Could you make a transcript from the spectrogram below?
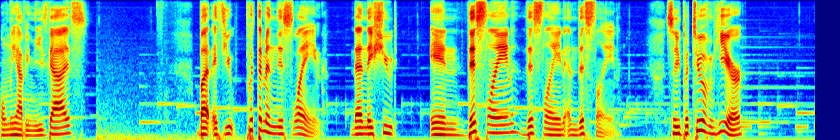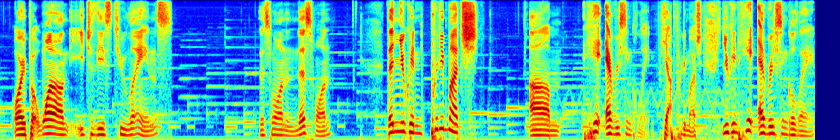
only having these guys. But if you put them in this lane, then they shoot in this lane, this lane, and this lane. So you put two of them here, or you put one on each of these two lanes, this one and this one, then you can pretty much um, hit every single lane. Yeah, pretty much. You can hit every single lane.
